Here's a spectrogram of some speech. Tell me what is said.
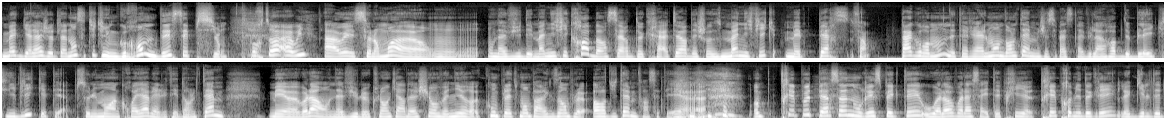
Met Gala, je te l'annonce, c'était une grande déception. Pour toi, ah oui? Ah oui, selon moi, on, on a vu des magnifiques robes, hein, certes, de créateurs, des choses magnifiques, mais enfin, pas grand monde n'était réellement dans le thème. Je sais pas si tu as vu la robe de Blake Lively, qui était absolument incroyable, elle était dans le thème. Mais euh, voilà, on a vu le clan Kardashian venir complètement, par exemple, hors du thème. Enfin, c'était. euh, très peu de personnes ont respecté, ou alors, voilà, ça a été pris euh, très premier degré. Le Gilded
